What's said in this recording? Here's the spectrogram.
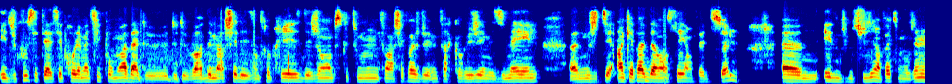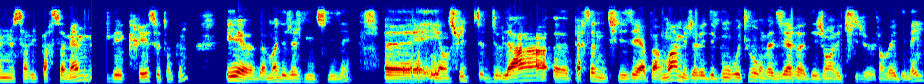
et du coup, c'était assez problématique pour moi bah, de, de, devoir démarcher des entreprises, des gens, parce que tout le monde, enfin, à chaque fois, je devais me faire corriger mes emails, euh, donc j'étais incapable d'avancer en fait seule. Euh, et donc, je me suis dit, en fait, on n'est jamais mieux servi par soi-même je vais créer ce tampon. Et euh, bah, moi déjà je vais l'utiliser euh, et ensuite de là euh, personne n'utilisait à part moi mais j'avais des bons retours on va dire des gens avec qui j'envoyais des mails.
